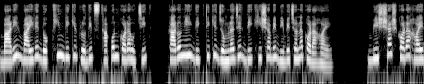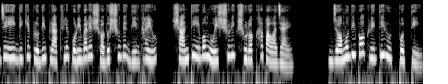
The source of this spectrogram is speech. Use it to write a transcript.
বাড়ির বাইরে দক্ষিণ দিকে প্রদীপ স্থাপন করা উচিত, কারণ এই দিকটিকে যমরাজের দিক হিসাবে বিবেচনা করা হয়। বিশ্বাস করা হয় যে এই দিকে প্রদীপ রাখলে পরিবারের সদস্যদের দীর্ঘায়ু, শান্তি এবং ঐশ্বরিক সুরক্ষা পাওয়া যায়। যমদীপক রীতির উৎপত্তি।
